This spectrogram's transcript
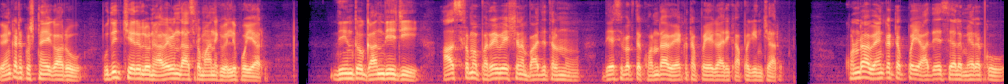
వెంకటకృష్ణయ్య గారు పుదుచ్చేరిలోని అరవింద్ ఆశ్రమానికి వెళ్ళిపోయారు. దీంతో గాంధీజీ ఆశ్రమ పర్యవేక్షణ బాధ్యతలను దేశభక్త కొండా వెంకటప్పయ్య గారికి అప్పగించారు. కొండా వెంకటప్పయ్య ఆదేశాల మేరకు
